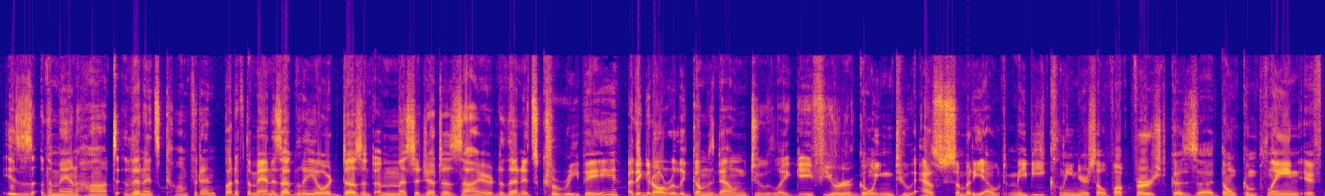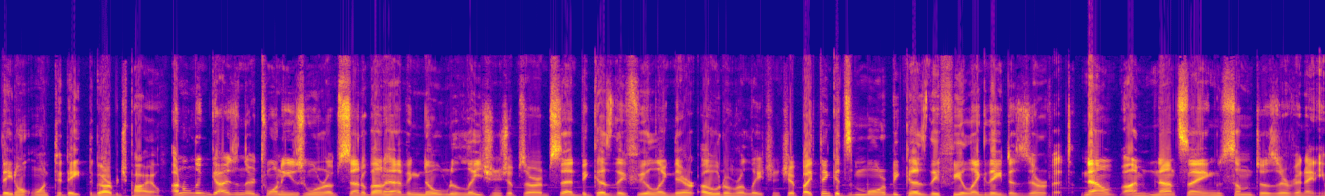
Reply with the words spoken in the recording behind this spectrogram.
is the man hot, then it's confident, but if the man is ugly or doesn't message a desired, then it's creepy? I think it all really comes down to like if you're going to ask somebody out, maybe clean yourself up first, because uh, don't complain if they don't want to date the garbage pile. I don't think guys in their 20s who are upset about having no relationships are upset because they feel like they're owed a relationship. I think it's more because they feel like they deserve it. Now, I'm not saying some deserve it any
